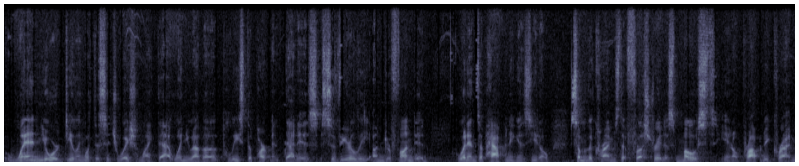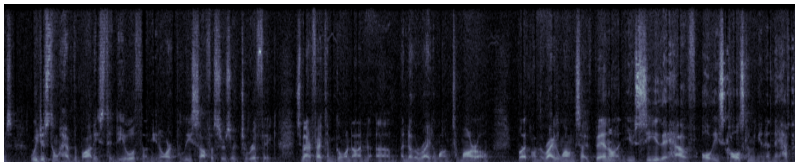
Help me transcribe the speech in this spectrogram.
when you're dealing with a situation like that, when you have a police department that is severely underfunded, what ends up happening is, you know, some of the crimes that frustrate us most, you know, property crimes, we just don't have the bodies to deal with them. You know, our police officers are terrific. As a matter of fact, I'm going on um, another ride along tomorrow. But on the ride alongs I've been on, you see they have all these calls coming in and they have to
